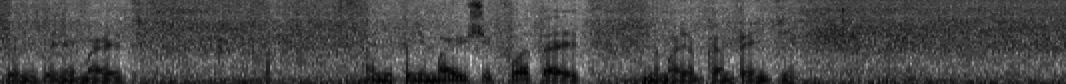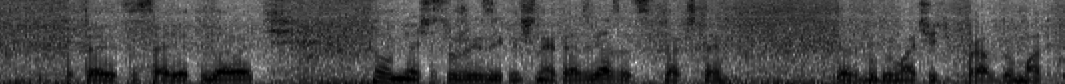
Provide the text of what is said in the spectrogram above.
Кто не понимает, а не понимающих хватает на моем контенте. Пытаются советы давать. Ну, у меня сейчас уже язык начинает развязываться, так что сейчас буду мочить правду матку.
